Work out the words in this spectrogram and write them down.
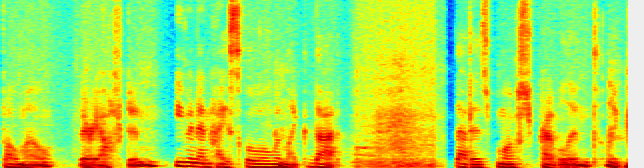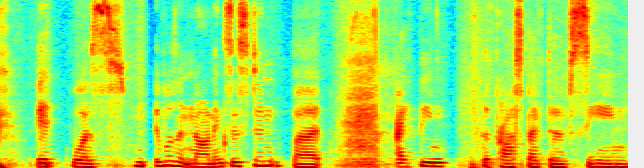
FOMO very often, even in high school when like that that is most prevalent. Mm-hmm. Like it was, it wasn't non-existent, but I think the prospect of seeing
